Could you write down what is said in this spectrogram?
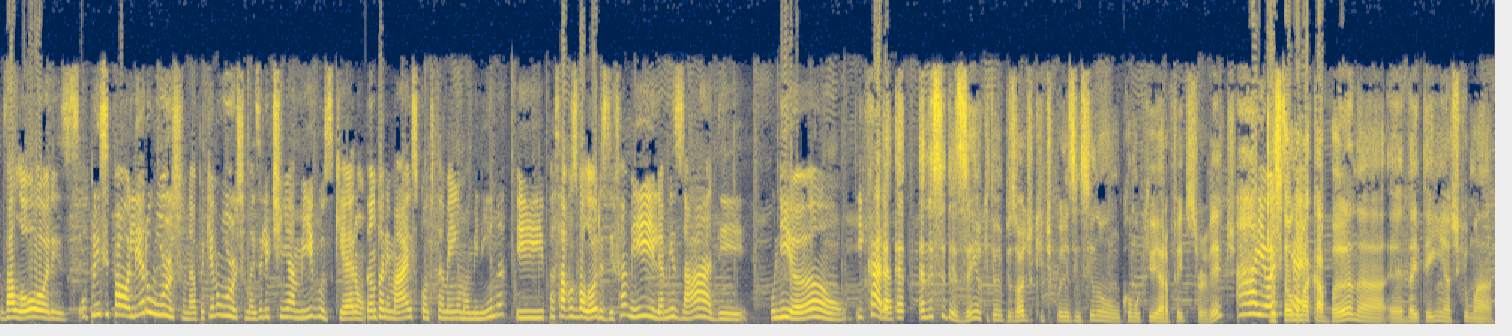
valores. O principal ali era o urso, né? O Pequeno Urso, mas ele tinha amigos que eram tanto animais quanto também uma menina e passava os valores de família, amizade, união. E cara, É, é nesse desenho que tem um episódio que, tipo, eles ensinam como que era feito sorvete? ah, eu Eles acho estão que é. numa cabana, é, daí tem, acho que uma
